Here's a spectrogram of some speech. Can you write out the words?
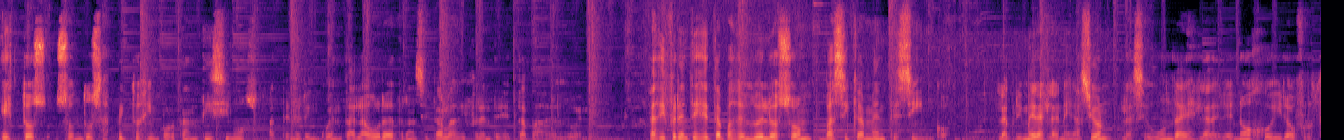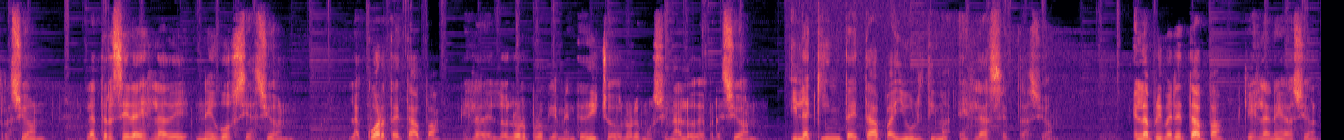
Estos son dos aspectos importantísimos a tener en cuenta a la hora de transitar las diferentes etapas del duelo. Las diferentes etapas del duelo son básicamente cinco. La primera es la negación, la segunda es la del enojo, ira o frustración, la tercera es la de negociación, la cuarta etapa es la del dolor propiamente dicho, dolor emocional o depresión, y la quinta etapa y última es la aceptación. En la primera etapa, que es la negación,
